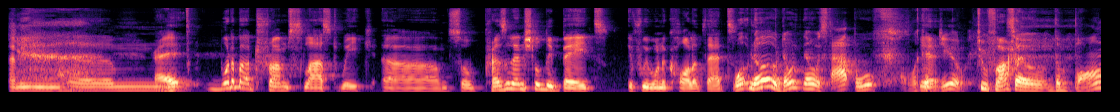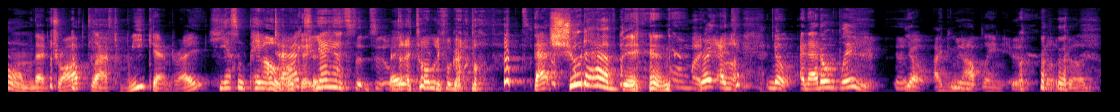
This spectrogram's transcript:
I mean, um, Right. What about Trump's last week? Um, so presidential debate, if we want to call it that. well, no, don't no stop. Oof, look Yeah. at you. Too far. So the bomb that dropped last weekend, right? He hasn't paid oh, taxes. okay. Yeah, yeah. it's- it's- I totally forgot about that. That should have been Oh my right. I can't, no, and I don't blame you. Yeah. Yo, I do not blame you. oh god.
